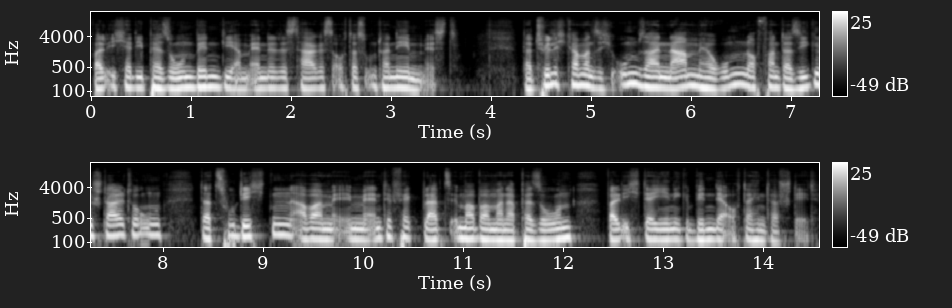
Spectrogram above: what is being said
weil ich ja die Person bin, die am Ende des Tages auch das Unternehmen ist. Natürlich kann man sich um seinen Namen herum noch Fantasiegestaltungen dazu dichten, aber im Endeffekt bleibt es immer bei meiner Person, weil ich derjenige bin, der auch dahinter steht.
